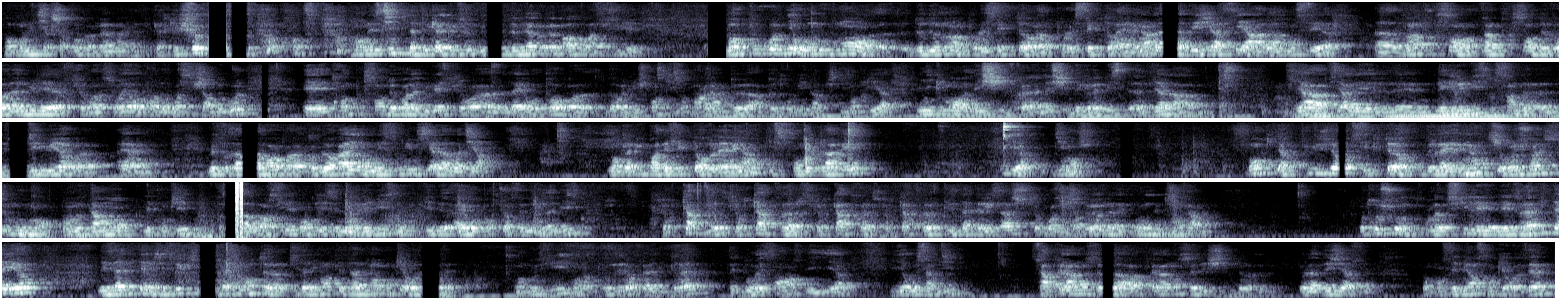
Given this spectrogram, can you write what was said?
Donc, on lui tire chapeau quand même, il a fait quelque chose. On estime qu'il a fait quelque chose de bien quand même par rapport à ce sujet. Donc pour revenir au mouvement euh, de demain pour le secteur, euh, pour le secteur aérien, la DGAC avait annoncé euh, 20%, 20 de vols annulés sur, sur l'aéroport de Roissy-Charles de Gaulle et 30% de vols annulés sur l'aéroport d'Orly. Je pense qu'ils ont parlé un peu, un peu trop vite, hein, puisqu'ils ont pris uniquement les chiffres, les chiffres des grévistes via, la, via, via les, les, grévistes au sein de- des aiguilleurs aériens. Mais il faut bah, comme le rail, on est soumis aussi à la loi TIA. Donc la plupart des secteurs de l'aérien qui se sont déclarés hier, dimanche. Donc il y a plusieurs secteurs de l'aérien qui rejoignent ce mouvement, dont notamment les pompiers. Il faut savoir si les pompiers se grévistes, les pompiers aéroportuaires se grévistes. Sur quatre, sur quatre, sur quatre, sur quatre pistes d'atterrissage sur Roissy-Charles on a deux qui sont. Autre chose, on a aussi les, les ravitailleurs. Les ravitailleurs, c'est ceux qui alimentent, euh, qui alimentent les avions en kérosène. Donc aussi, ils vont leur poser leur de grève. C'est tout récent, hein, c'était hier, hier au samedi. C'est après l'annonce après l'annonce des chiffres de, la DGAC. Donc on sait bien, sans kérosène,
